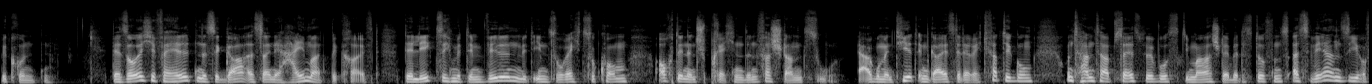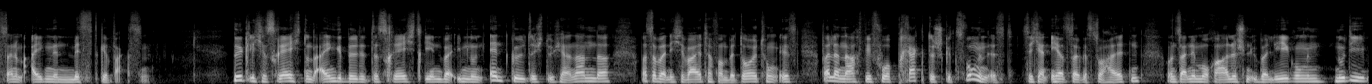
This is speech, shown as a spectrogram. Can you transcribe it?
begründen. Wer solche Verhältnisse gar als seine Heimat begreift, der legt sich mit dem Willen, mit ihnen zurechtzukommen, auch den entsprechenden Verstand zu. Er argumentiert im Geiste der Rechtfertigung und handhabt selbstbewusst die Maßstäbe des Dürfens, als wären sie auf seinem eigenen Mist gewachsen. Wirkliches Recht und eingebildetes Recht gehen bei ihm nun endgültig durcheinander, was aber nicht weiter von Bedeutung ist, weil er nach wie vor praktisch gezwungen ist, sich an Ersteres zu halten und seine moralischen Überlegungen nur die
